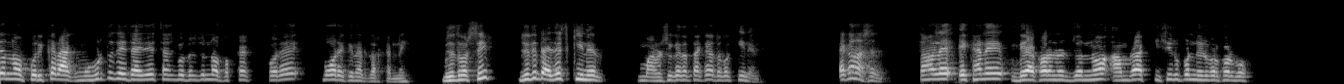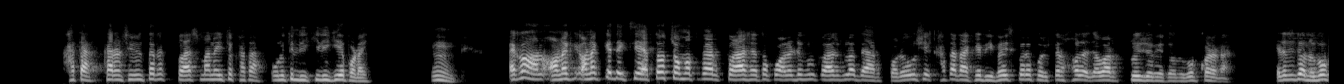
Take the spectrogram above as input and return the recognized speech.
জন্য পরীক্ষার আগ মুহূর্তে যে ডাইজেস্ট আসবে ওটার জন্য অপেক্ষা করে পরে কেনার দরকার নেই। বুঝতে পারছি? যদি ডাইজেস্ট কিনের মানসিকতা থাকে অথবা কিনেন। এখন আসেন। তাহলে এখানে ব্যাকরণের জন্য আমরা কিসের উপর নির্ভর করব? খাতা। কারণ স্যার ক্লাস মানেই তো খাতা। উনি তো লিখি লিখিয়ে পড়াই হুম। এখন অনেক, অনেককে দেখছি এত চমৎকার ক্লাস এত কোয়ালিটিফুল ক্লাসগুলো দেওয়ার পরেও সে খাতাটাকে রিভাইজ করে পরীক্ষার হলে যাওয়ার প্রয়োজনীয়তা অনুভব করে না। এটা যদি অনুভব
